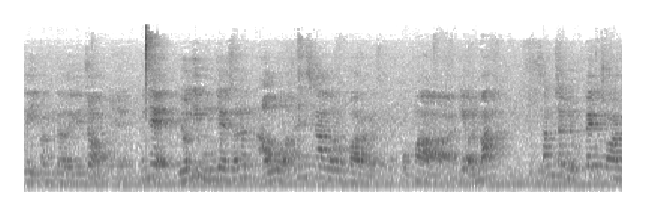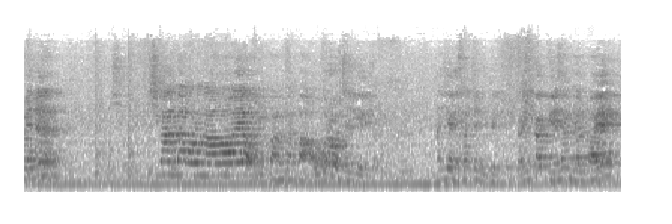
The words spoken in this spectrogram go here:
되니까 2반미터가 되겠죠? 근데 여기 문제에서는 아워, 한 시간으로 구하라고 했어요. 곱하기 얼마? 3600초 하면은 시간당으로 나와요. 2반미터 퍼 아워로 쳐지겠죠. 한 시간에 3600초. 그러니까 계산 결과에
